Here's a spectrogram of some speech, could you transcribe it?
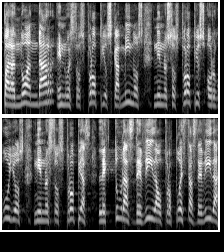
para no andar en nuestros propios caminos, ni en nuestros propios orgullos, ni en nuestras propias lecturas de vida o propuestas de vida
